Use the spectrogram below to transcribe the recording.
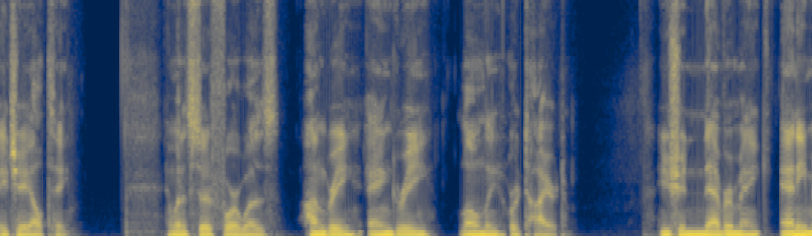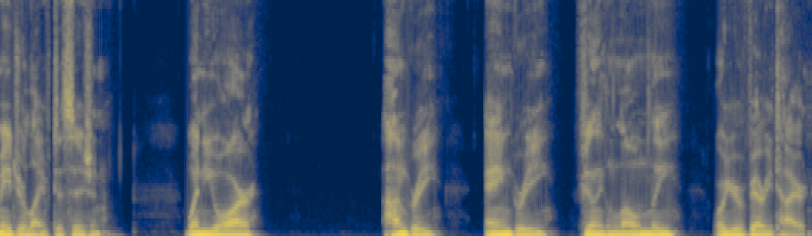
H A L T. And what it stood for was hungry, angry, lonely, or tired. You should never make any major life decision when you are hungry, angry, feeling lonely, or you're very tired.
